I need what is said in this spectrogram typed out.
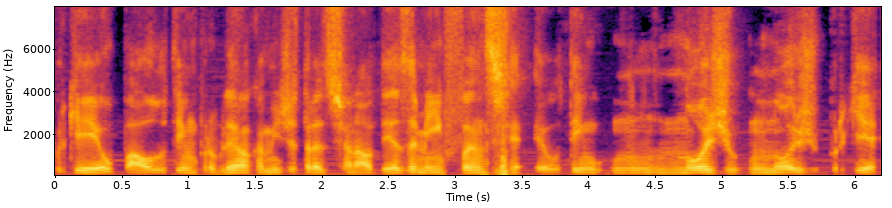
Porque eu, Paulo, tenho um problema com a mídia tradicional desde a minha infância. Eu tenho um nojo, um nojo, porque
